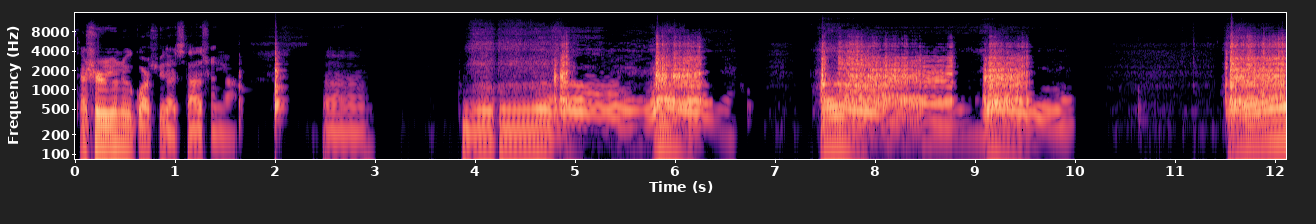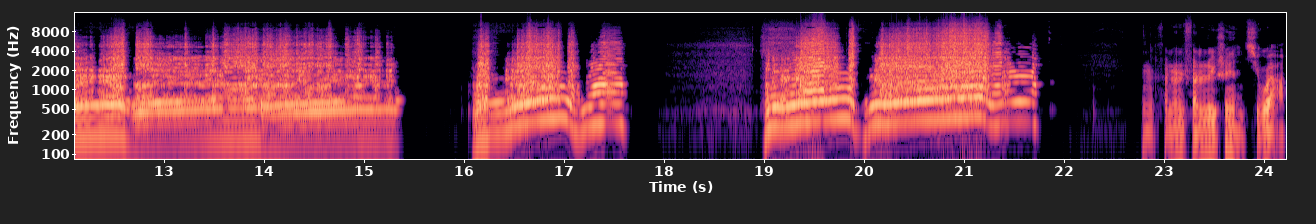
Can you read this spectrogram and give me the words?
但是用这个罐学点其他的声音啊，嗯。嗯嗯嗯嗯，反正反正这个声音很奇怪啊，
